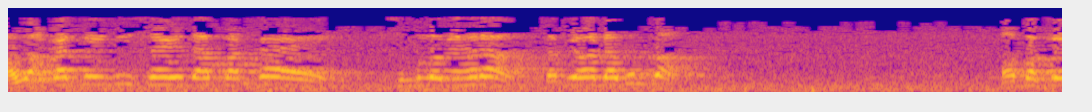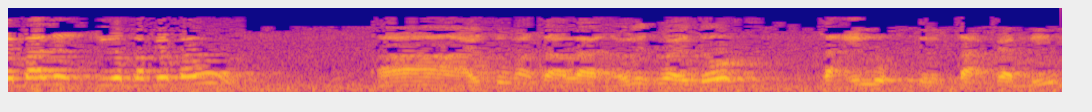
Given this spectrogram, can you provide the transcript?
Awak kata ini saya dah pakai sebelum ihram. Tapi awak dah buka. Awak pakai balik, kira pakai bau. Ah, itu masalah. Oleh sebab itu, tak elok diletakkan di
